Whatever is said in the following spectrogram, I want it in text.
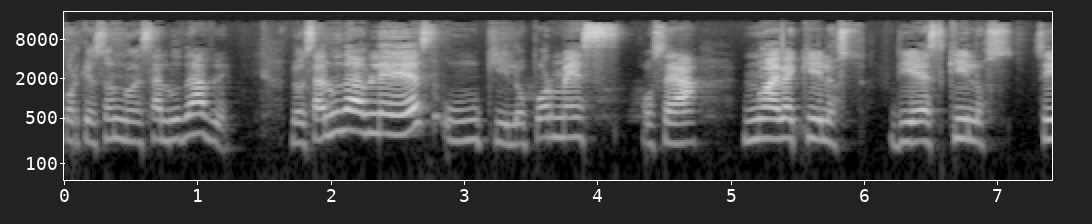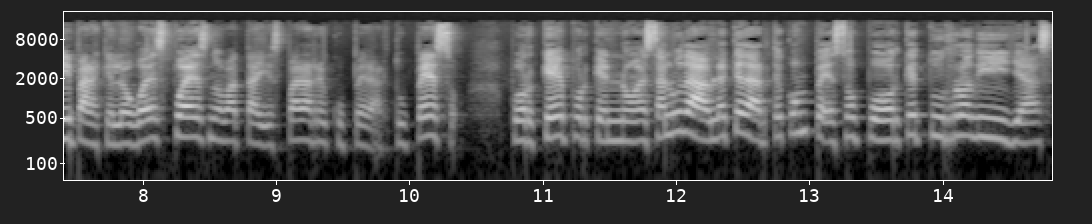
porque eso no es saludable. Lo saludable es un kilo por mes, o sea, 9 kilos, 10 kilos, ¿sí? Para que luego después no batalles para recuperar tu peso. ¿Por qué? Porque no es saludable quedarte con peso porque tus rodillas,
